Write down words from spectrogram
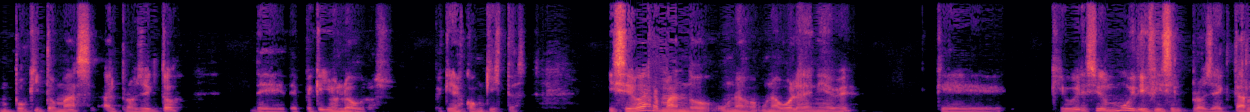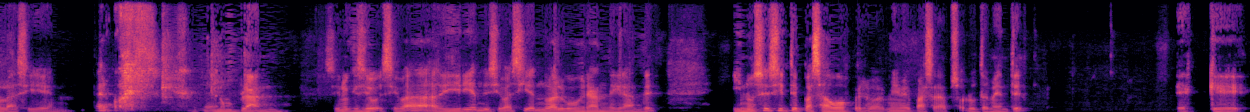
un poquito más al proyecto de, pequeños logros, pequeñas conquistas. Y se va armando una, bola de nieve que, que, hubiera sido muy difícil proyectarla así en, en un plan sino que se, va adhiriendo y se va haciendo algo grande, grande. Y no sé si te pasa a vos, pero a mí me pasa absolutamente, es que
